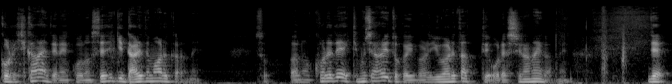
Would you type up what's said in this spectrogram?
これ引かないでねこの性癖誰でもあるからね。そう。あのこれで気持ち悪いとか言われたって俺は知らないからね。で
